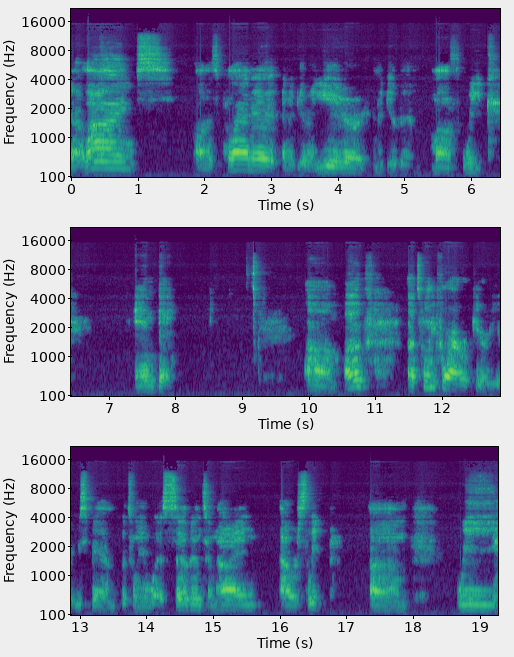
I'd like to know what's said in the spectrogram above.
in our lives on this planet in a given year, in a given month, week, and day. Um, of a 24 hour period, we spend between what, seven to nine hours sleep. Um, we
